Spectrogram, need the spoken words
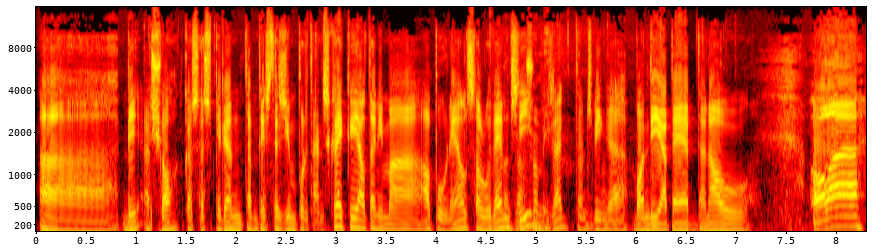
uh, bé, això, que s'esperen tempestes importants. Crec que ja el tenim a, a punt, eh? El saludem, Doncs sí? Exacte, doncs vinga, bon dia Pep, de nou. Hola,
